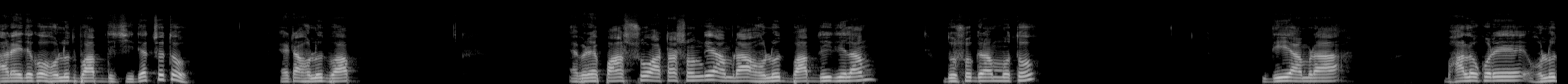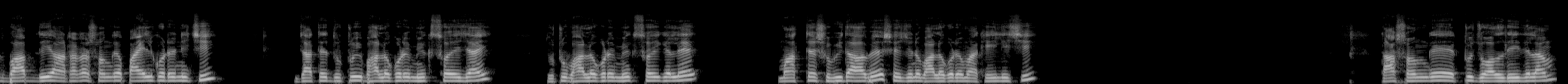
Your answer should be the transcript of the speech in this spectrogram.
আর এই দেখো হলুদ বাপ দিচ্ছি, দেখছ তো? এটা হলুদ বাপ। এবারে পাঁচশো আটার সঙ্গে আমরা হলুদ বাপ দিয়ে দিলাম দুশো গ্রাম মতো। দিয়ে আমরা ভালো করে হলুদ বাপ দিয়ে আটাটার সঙ্গে পাইল করে নিচ্ছি, যাতে দুটোই ভালো করে মিক্স হয়ে যায়। দুটো ভালো করে মিক্স হয়ে গেলে মাখতে সুবিধা হবে, সেই জন্য ভালো করে মাখিয়ে নিচ্ছি। তার সঙ্গে একটু জল দিয়ে দিলাম।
